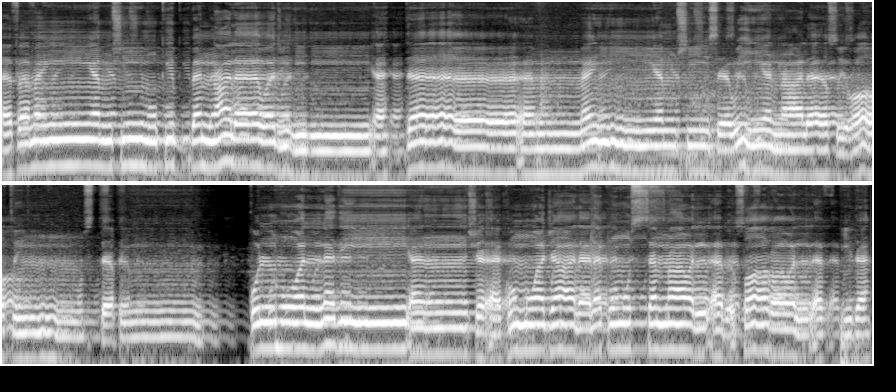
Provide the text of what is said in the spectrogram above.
أفمن يمشي مكبا على وجهه أهداء من يمشي سويا على صراط مستقيم قل هو الذي أنشأكم وجعل لكم السمع والأبصار والأفئدة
